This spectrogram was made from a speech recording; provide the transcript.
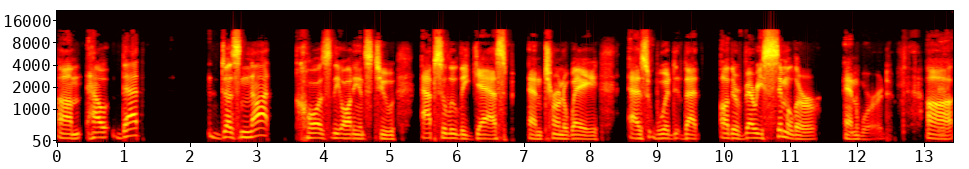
um, how that does not cause the audience to absolutely gasp and turn away, as would that other very similar N word. Uh,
